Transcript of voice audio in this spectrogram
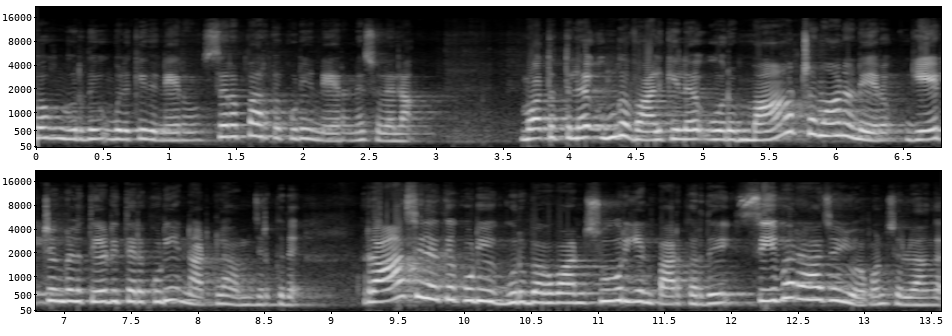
யோகங்கிறது உங்களுக்கு இந்த நேரம் சிறப்பாக இருக்கக்கூடிய நேரம்னு சொல்லலாம். மொத்தத்தில் உங்கள் வாழ்க்கையில் ஒரு மாற்றமான நேரம் ஏற்றங்களை தேடித்தரக்கூடிய நாட்கள் அமைஞ்சிருக்குது. ராசியில் இருக்கக்கூடிய குரு பகவான் சூரியன் பார்க்கறது சிவராஜ யோகம்னு சொல்லுவாங்க.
